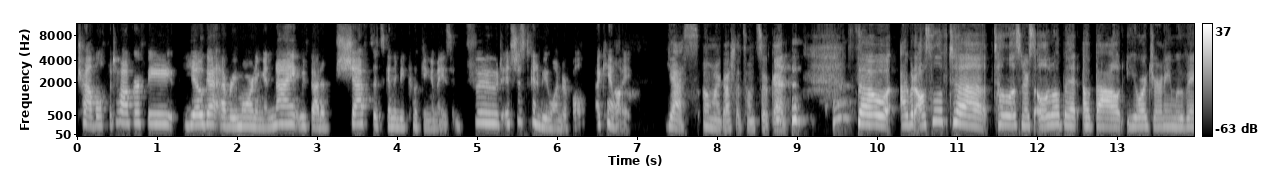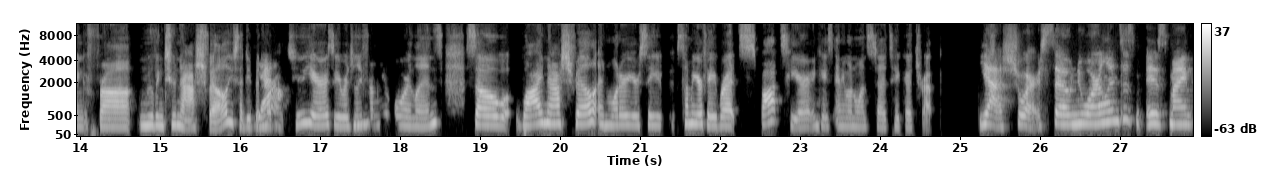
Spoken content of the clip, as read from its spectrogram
travel photography yoga every morning and night. We've got a chef that's going to be cooking amazing food. It's just going to be wonderful. I can't oh, wait Yes. Oh my gosh, that sounds so good. so I would also love to tell the listeners a little bit about your journey moving from moving to Nashville. You said you've been yeah. here about two years. You're originally mm-hmm. from New Orleans. So why Nashville, and what are your some of your favorite spots here in case anyone wants to take a trip? Yeah, sure. So New Orleans is is my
